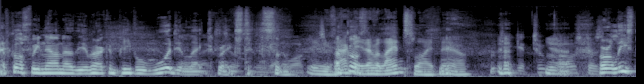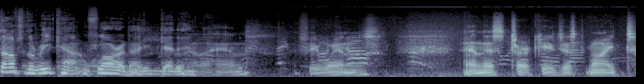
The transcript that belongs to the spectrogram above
Of course, we now know the American people would elect Greg Stilson. Exactly, they have a landslide now. yeah. Or at least after the recount in Florida, he'd get in. On the other hand, if he wins, and this turkey just might,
